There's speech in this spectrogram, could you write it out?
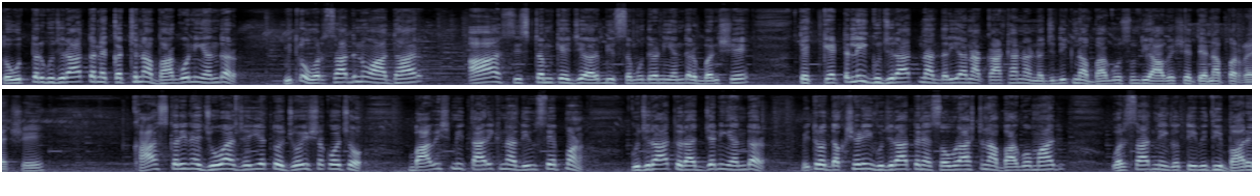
તો ઉત્તર ગુજરાત અને કચ્છના ભાગોની અંદર, મિત્રો, વરસાદનો આધાર આ સિસ્ટમ કે જે અરબી સમુદ્રની અંદર બનશે, તે કેટલી ગુજરાતના દરિયાના કાંઠાના નજદીકના ભાગો સુધી આવે છે તેના પર રહેશે. ખાસ કરીને જોવા જઈએ તો જોઈ શકો છો, બાવીસમી તારીખના દિવસે પણ ગુજરાત રાજ્યની અંદર મિત્રો, દક્ષિણી ગુજરાત અને સૌરાષ્ટ્રના ભાગોમાં જ વરસાદની ગતિવિધિ ભારે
